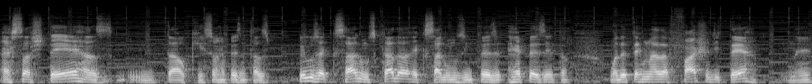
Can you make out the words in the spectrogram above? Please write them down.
essas terras tal, que são representadas pelos hexágonos, cada hexágono representa uma determinada faixa de terra, né?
